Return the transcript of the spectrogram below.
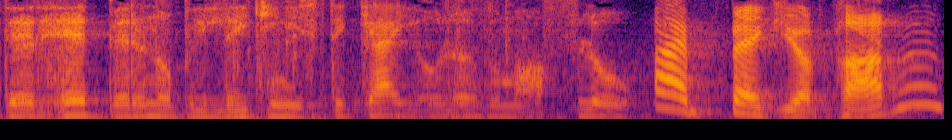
That head better not be leaking his decay all over my floor. I beg your pardon?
